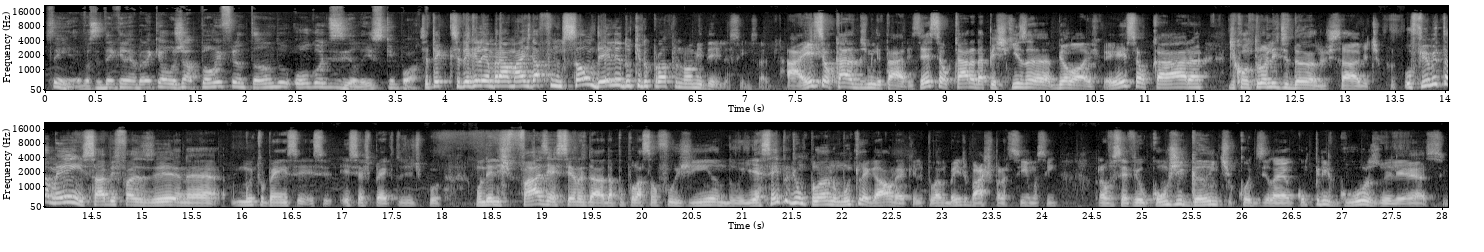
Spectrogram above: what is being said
Sim, você tem que lembrar que é o Japão enfrentando o Godzilla, isso que importa. Você tem, que- você tem que lembrar mais da função dele do que do próprio nome dele, assim, sabe? Ah, esse é o cara dos militares, esse é o cara da pesquisa biológica, esse é o cara de controle de danos, sabe? Tipo, o filme também sabe fazer, né, muito bem esse, esse, esse aspecto de, tipo, quando eles fazem as cenas da, da população fugindo, e é sempre de um plano muito legal, né? Aquele plano bem de baixo pra cima, assim, pra você ver o quão gigante o Godzilla é, o quão perigoso ele é, assim.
